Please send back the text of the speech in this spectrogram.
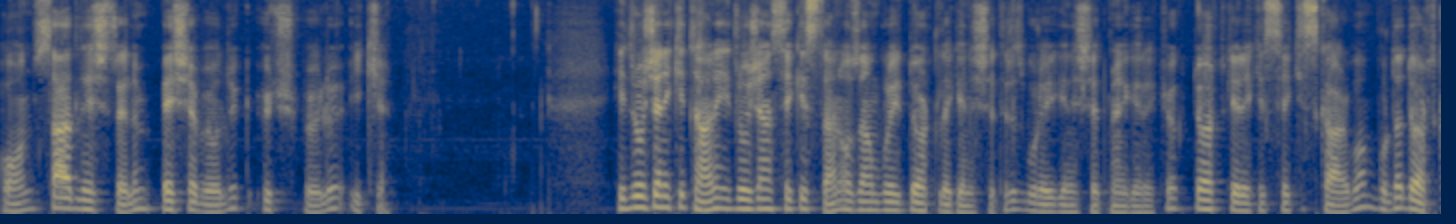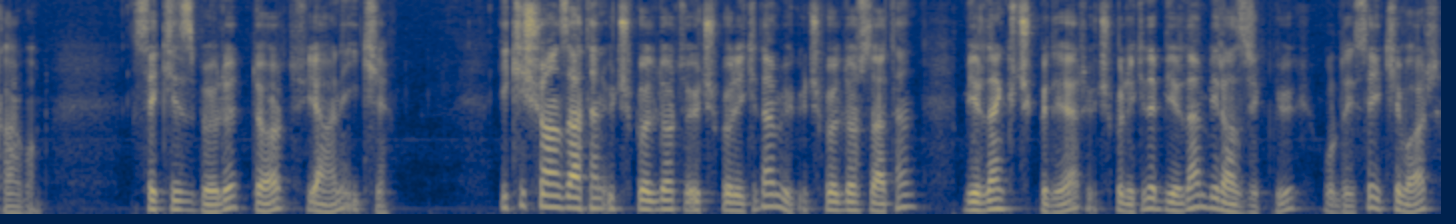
10. Sadeleştirelim. 5'e böldük. 3 bölü 2. Hidrojen 2 tane, hidrojen 8 tane. O zaman burayı 4 ile genişletiriz. Burayı genişletmeye gerek yok. 4 kere 2 8 karbon. Burada 4 karbon. 8 bölü 4 yani 2. 2 şu an zaten 3 bölü 4 ve 3 bölü 2'den büyük. 3 bölü 4 zaten birden küçük bir değer. 3 bölü 2 de birden birazcık büyük. Burada ise 2 var.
